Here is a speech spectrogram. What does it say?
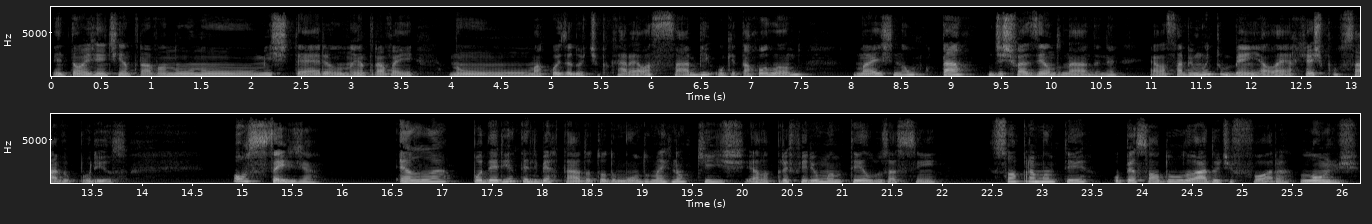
Então a gente entrava num, num, mistério, entrava aí numa coisa do tipo, cara, ela sabe o que está rolando, mas não está desfazendo nada, né? Ela sabe muito bem, ela é responsável por isso. Ou seja, ela poderia ter libertado todo mundo, mas não quis. Ela preferiu mantê-los assim só para manter o pessoal do lado de fora longe,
